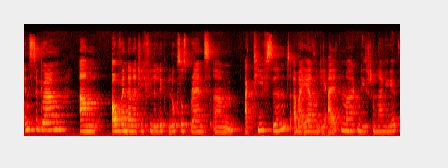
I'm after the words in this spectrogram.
Instagram ähm, auch wenn da natürlich viele Luxusbrands ähm, aktiv sind, aber eher so die alten Marken, die es schon lange gibt,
